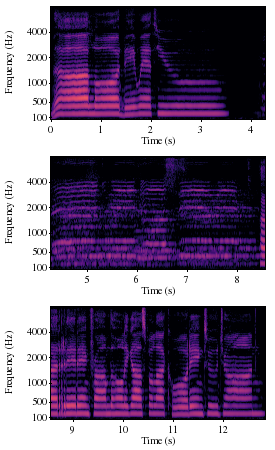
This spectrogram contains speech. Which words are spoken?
The Lord be with you. And with your spirit. A reading from the Holy Gospel according to John.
